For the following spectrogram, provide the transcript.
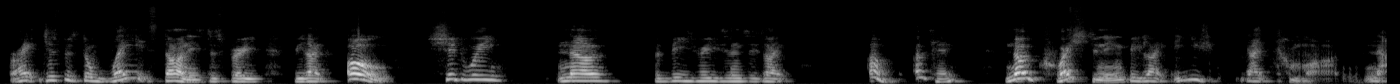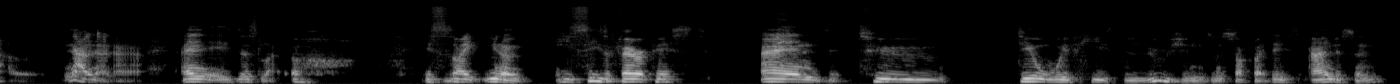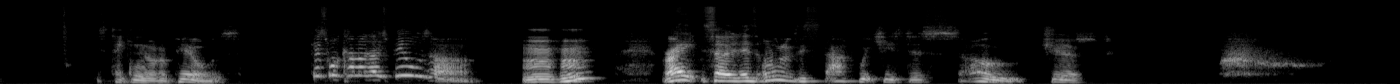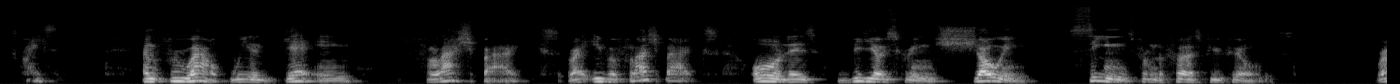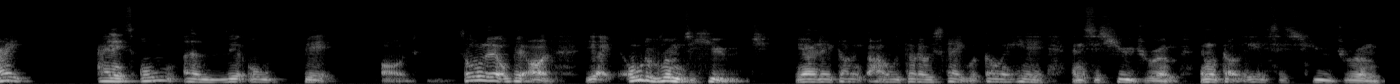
Right? Just because the way it's done is just very be like, oh, should we? No, for these reasons. It's like, oh, okay. No questioning. Be like, are you like, come on, no, no, no, no, no. And it's just like, oh, it's like, you know, he sees a therapist and to deal with his delusions and stuff like this, Anderson is taking a lot of pills. Guess what color those pills are? Mm-hmm. Right? So there's all of this stuff which is just so just it's crazy. And throughout we are getting flashbacks, right? Either flashbacks or there's video screens showing scenes from the first few films, right? And it's all a little bit odd. It's all a little bit odd. Yeah, all the rooms are huge. You know, they're going, oh, we got to escape. We're going here, and it's this huge room. Then we'll go here, it's this huge room,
